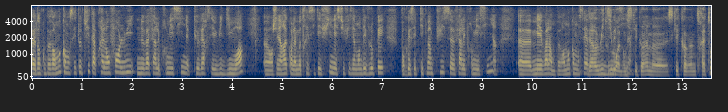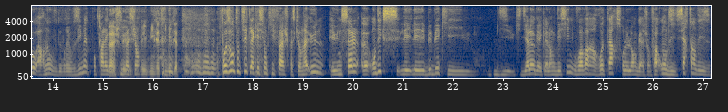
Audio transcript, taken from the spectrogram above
Euh, donc on peut vraiment commencer tout de suite. Après, l'enfant, lui, ne va faire les premiers signes que vers ses 8-10 mois. En général, quand la motricité fine est suffisamment développée pour que ses petites mains puissent faire les premiers signes. Euh, mais voilà, on peut vraiment commencer avec Vers un 8-10 tout mois, donc ce qui, est quand même, euh, ce qui est quand même très tôt. Arnaud, vous devrez vous y mettre pour parler Ouais, avec je, vos petits vais, je patients. vais m'y mettre immédiatement. Posons tout de suite la question qui fâche, parce qu'il y en a une et une seule. Euh, on dit que les bébés qui, qui dialoguent avec la langue des signes vont avoir un retard sur le langage. Enfin, on dit, certains disent.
